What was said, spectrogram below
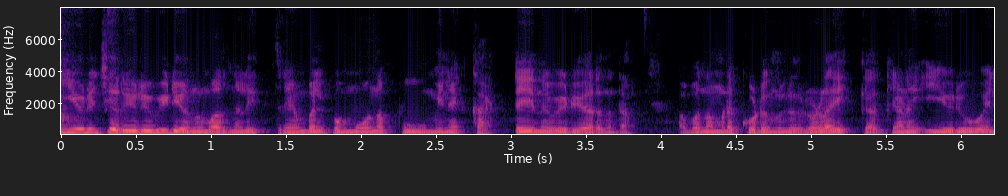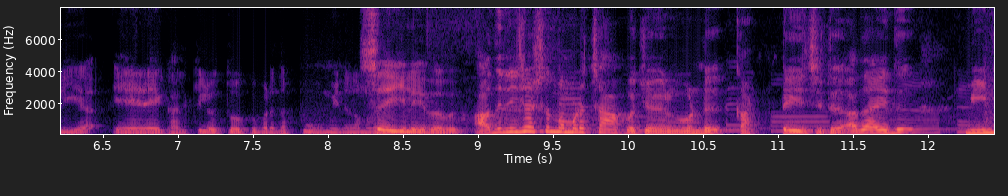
ഈ ഒരു ചെറിയൊരു വീഡിയോ എന്ന് പറഞ്ഞാൽ ഇത്രയും വലിപ്പം പോകുന്ന പൂമിനെ കട്ട് ചെയ്യുന്ന വീഡിയോ ആയിരുന്നു കേട്ടോ അപ്പോൾ നമ്മുടെ കൊടുങ്ങല്ലൂരുള്ള ഇക്കൊക്കെയാണ് ഈ ഒരു വലിയ ഏഴേകാൽ കിലോ തൂക്കി വരുന്ന പൂമിനെ നമ്മൾ സെയിൽ ചെയ്തത്. അതിനുശേഷം നമ്മുടെ ചാക്കോച്ചേന കൊണ്ട് കട്ട് ചെയ്തിട്ട് അതായത് മീൻ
